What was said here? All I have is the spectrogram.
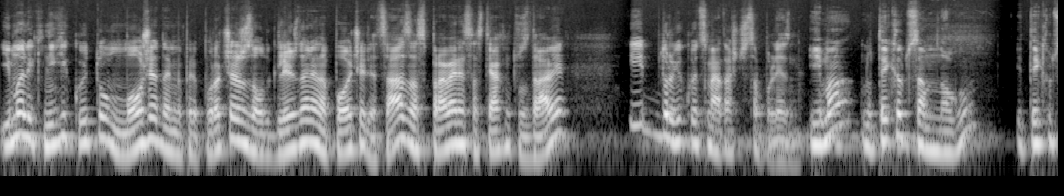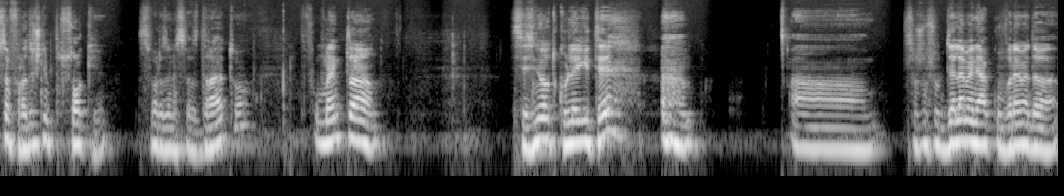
има ли книги, които може да ми препоръчаш за отглеждане на повече деца, за справяне с тяхното здраве и други, които смяташ, че са полезни? Има, но тъй като са много и тъй като са в различни посоки, свързани с здравето, в момента с един от колегите а, всъщност отделяме някакво време да,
